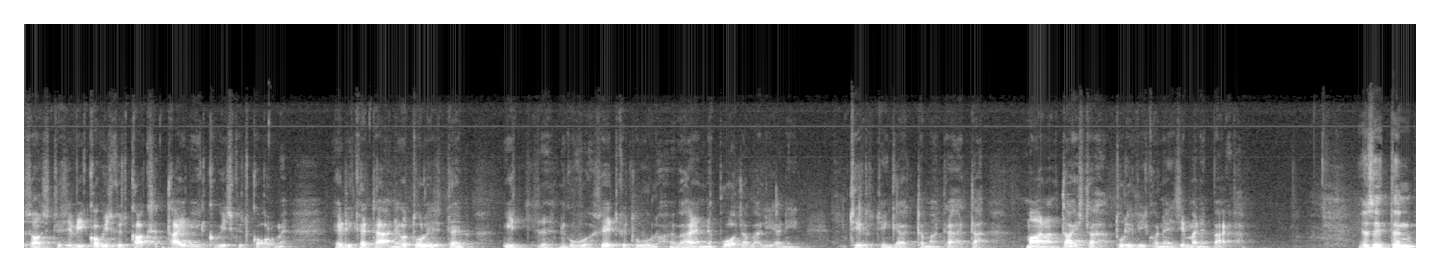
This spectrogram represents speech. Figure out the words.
se on sitten se viikko 52 tai viikko 53. Eli tämä niin tuli sitten niin 70-luvun vähän ennen puolta väliä, niin siirryttiin käyttämään tämä, että maanantaista tuli viikon ensimmäinen päivä. Ja sitten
